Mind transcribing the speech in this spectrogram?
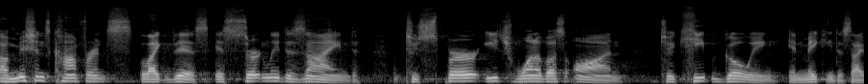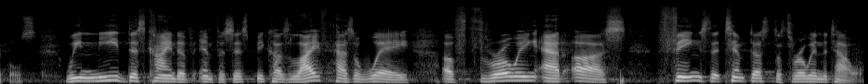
a missions conference like this is certainly designed to spur each one of us on to keep going in making disciples. We need this kind of emphasis because life has a way of throwing at us things that tempt us to throw in the towel.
